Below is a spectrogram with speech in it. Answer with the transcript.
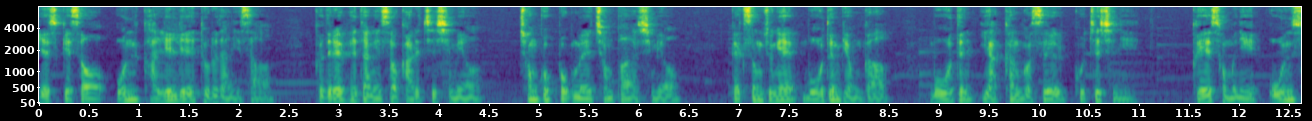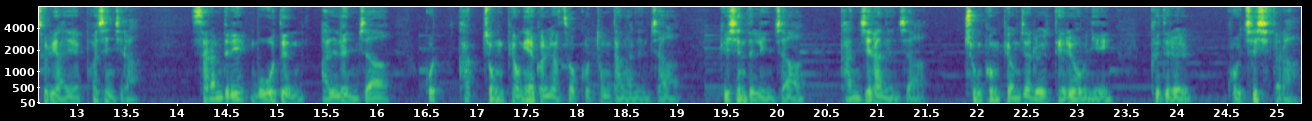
예수께서 온 갈릴리에 두루다니사 그들의 회당에서 가르치시며 천국 복음을 전파하시며 백성 중에 모든 병과 모든 약한 것을 고치시니 그의 소문이 온 수리아에 퍼진지라 사람들이 모든 앓는 자 곧 각종 병에 걸려서 고통당하는 자 귀신 들린 자, 간질하는 자, 중풍병자를 데려오니 그들을 고치시더라.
